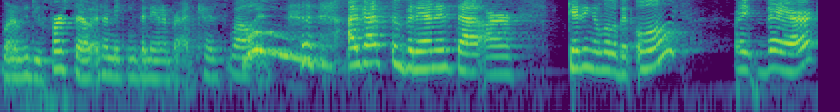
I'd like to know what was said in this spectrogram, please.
what I'm going to do first, though, is I'm making banana bread because, well, I've got some bananas that are getting a little bit old right there.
